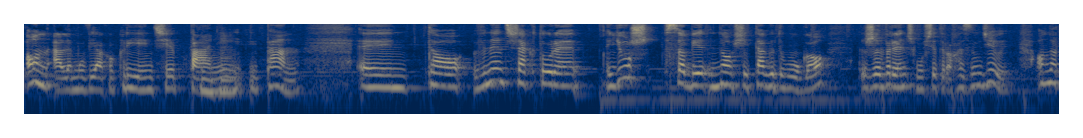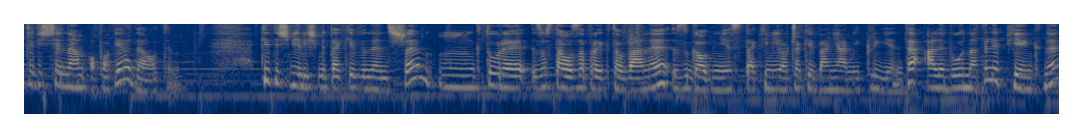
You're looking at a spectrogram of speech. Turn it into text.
on, ale mówię jako kliencie pani mhm. i pan, to wnętrza, które już w sobie nosi tak długo, że wręcz mu się trochę znudziły. On oczywiście nam opowiada o tym. Kiedyś mieliśmy takie wnętrze, mm, które zostało zaprojektowane zgodnie z takimi oczekiwaniami klienta, ale było na tyle piękne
